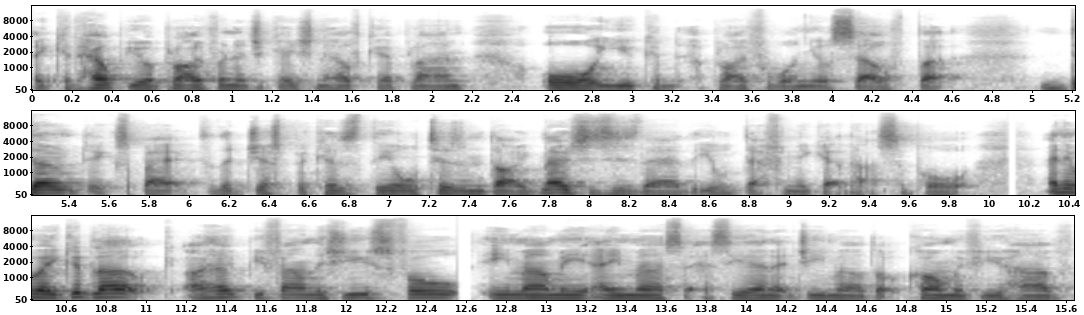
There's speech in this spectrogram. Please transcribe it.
they could help you apply for an education healthcare plan or you could apply for one yourself. But don't expect that just because the autism diagnosis is there that you'll definitely get that support. Anyway, good luck. I hope you found this useful. Email me, amercersen at gmail.com if you have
